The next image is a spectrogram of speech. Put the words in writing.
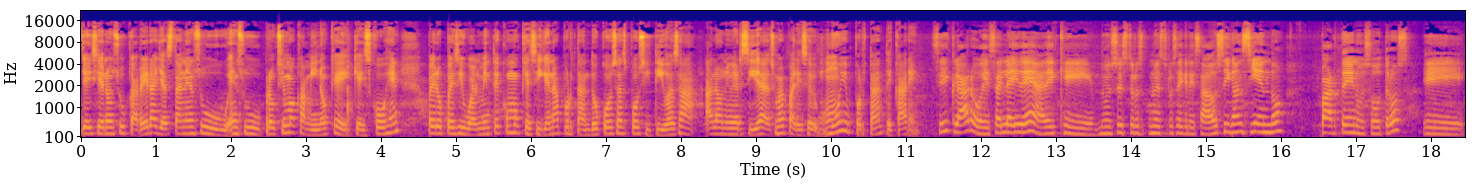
ya hicieron su carrera, ya están en su, en su próximo camino que, que escogen, pero pues igualmente como que siguen aportando cosas positivas a a la universidad. Eso me parece muy importante, Karen. Sí, claro, esa es la idea de que nuestros, nuestros egresados sigan siendo parte de nosotros, eh,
